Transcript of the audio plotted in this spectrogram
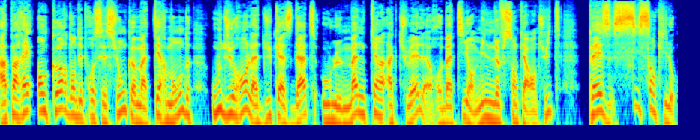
apparaît encore dans des processions comme à Termonde ou durant la Ducasse date où le mannequin actuel, rebâti en 1948, pèse 600 kilos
